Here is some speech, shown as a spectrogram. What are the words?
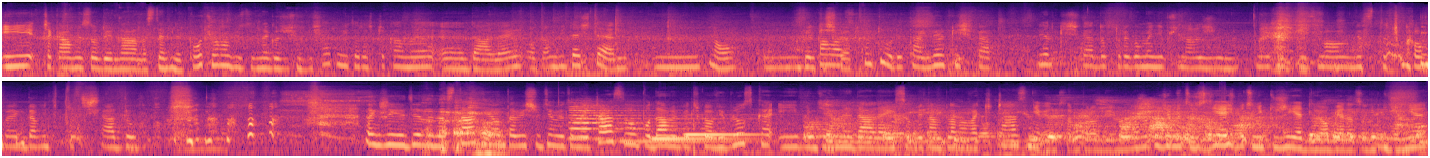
I czekamy sobie na następny pociąg, z jednego żeśmy wysiadły i teraz czekamy e, dalej. O, tam widać ten, mm, no, mm, Wielki Pałac Świat. Kultury, tak, Wielki Świat. Wielki Świat, do którego my nie przynależymy. My jesteśmy małe miasteczkowe, jak Dawid Podsiadł. Także jedziemy na stadion, tam już idziemy trochę czasu, podamy Piotrkowi bluzkę i będziemy dalej sobie tam planować czas. Nie wiem, co tam porobimy. Może pójdziemy coś zjeść, bo co niektórzy jedli obiad, a co niektórzy nie.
